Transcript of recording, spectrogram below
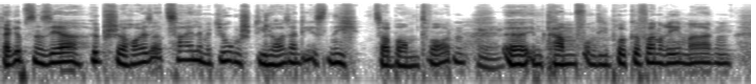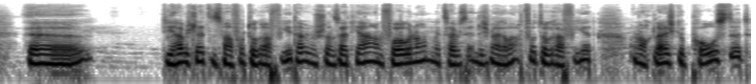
da gibt's eine sehr hübsche Häuserzeile mit Jugendstilhäusern, die ist nicht zerbombt worden äh, im Kampf um die Brücke von Remagen. Äh, die habe ich letztens mal fotografiert, habe ich mir schon seit Jahren vorgenommen. Jetzt habe ich es endlich mal gemacht, fotografiert und auch gleich gepostet.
